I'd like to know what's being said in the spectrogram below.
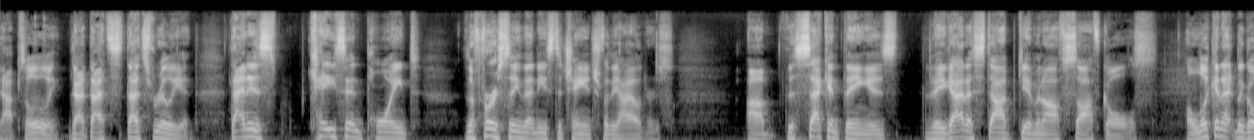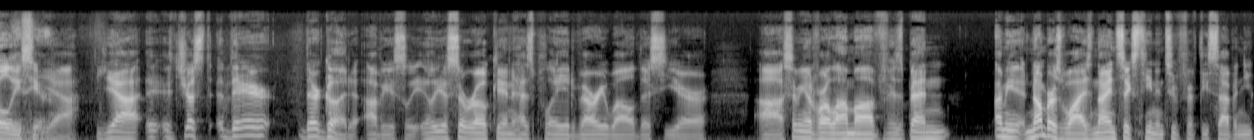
Absolutely. That that's that's really it. That is case in point. The first thing that needs to change for the Islanders. Um, the second thing is they got to stop giving off soft goals. Uh, looking at the goalies here. Yeah, yeah. It's just they're they're good. Obviously, Ilya Sorokin has played very well this year. Uh, Semyon Varlamov has been, I mean, numbers wise, nine sixteen and two fifty seven. You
